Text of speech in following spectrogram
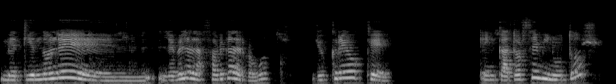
metiéndole el level a la fábrica de robots. Yo creo que en 14 minutos...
